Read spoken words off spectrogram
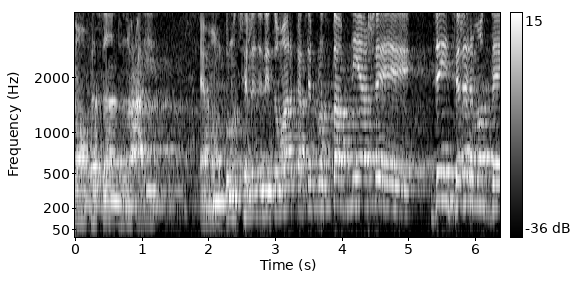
ওয়া ফাসাদুন এমন কোন ছেলে যদি তোমার কাছে প্রস্তাব নিয়ে আসে, যেই ছেলের মধ্যে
